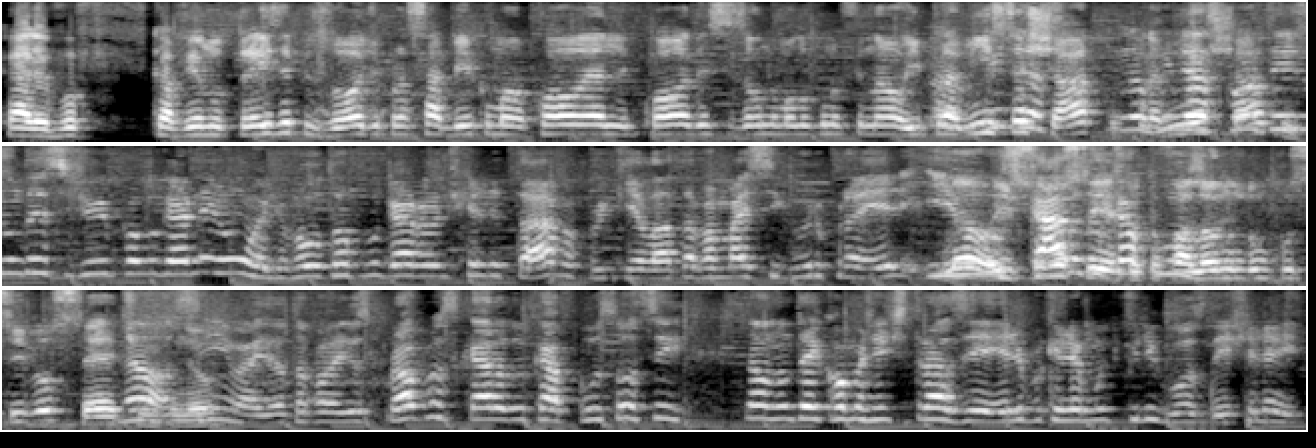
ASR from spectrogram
Cara, eu vou ficar vendo três episódios para saber como, qual, é, qual a decisão do maluco no final. E para mim isso é chato. No pra fim mim das é contas, ele não decidiu ir pra lugar nenhum. Ele voltou pro lugar onde que ele tava, porque lá tava mais seguro para ele. E não, os isso no sexto, eu tô falando de um possível sétimo, não, entendeu? Sim, mas eu tô falando, e os próprios caras do capuz falou assim: não, não tem como a gente trazer ele porque ele é muito perigoso, deixa ele aí.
